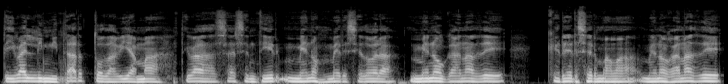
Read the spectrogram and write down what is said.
te iba a limitar todavía más, te iba a hacer sentir menos merecedora, menos ganas de querer ser mamá, menos ganas de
